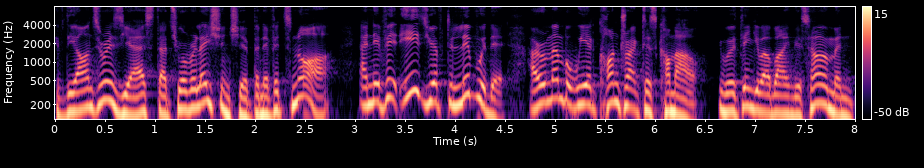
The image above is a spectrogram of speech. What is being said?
If the answer is yes, that's your relationship. And if it's not, and if it is, you have to live with it. I remember we had contractors come out. We were thinking about buying this home, and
